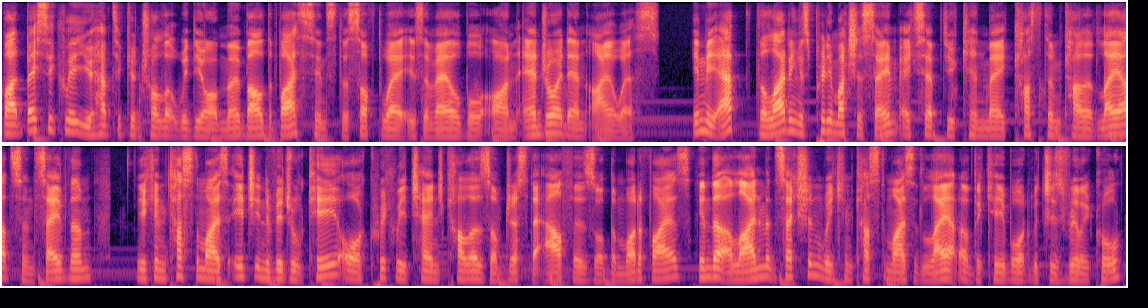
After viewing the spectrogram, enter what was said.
but basically you have to control it with your mobile device since the software is available on Android and iOS. In the app, the lighting is pretty much the same except you can make custom colored layouts and save them, you can customize each individual key or quickly change colors of just the alphas or the modifiers. In the alignment section, we can customize the layout of the keyboard, which is really cool.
